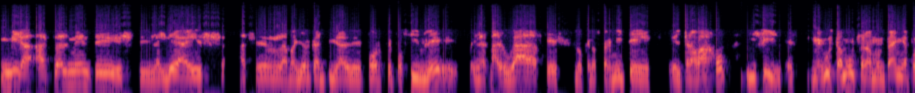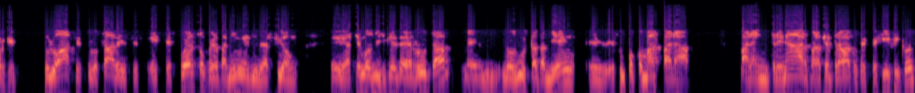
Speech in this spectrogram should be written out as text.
Mira, actualmente este, la idea es hacer la mayor cantidad de deporte posible eh, en las madrugadas, que es lo que nos permite el trabajo. Y sí, me gusta mucho la montaña porque tú lo haces, tú lo sabes, es, esfuerzo, pero también es diversión. Eh, hacemos bicicleta de ruta, nos gusta también, eh, es un poco más para, para entrenar, para hacer trabajos específicos.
